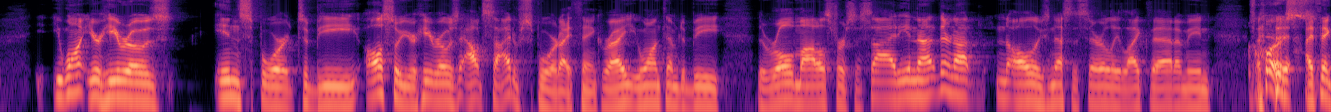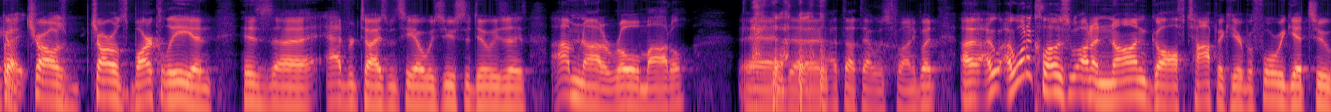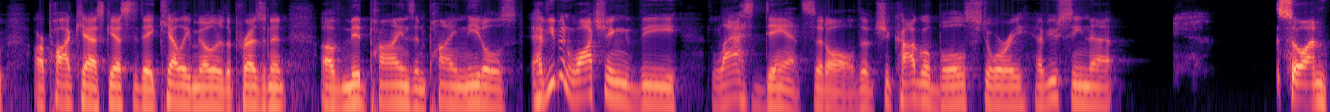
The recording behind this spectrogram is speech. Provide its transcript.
You want your heroes in sport to be also your heroes outside of sport. I think right. You want them to be the role models for society, and not they're not always necessarily like that. I mean, of course, I think right. of Charles Charles Barkley and his uh, advertisements he always used to do. He says, "I'm not a role model." And uh, I thought that was funny. But uh, I, I want to close on a non golf topic here before we get to our podcast guest today, Kelly Miller, the president of Mid Pines and Pine Needles. Have you been watching the Last Dance at all? The Chicago Bulls story. Have you seen that? So I'm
